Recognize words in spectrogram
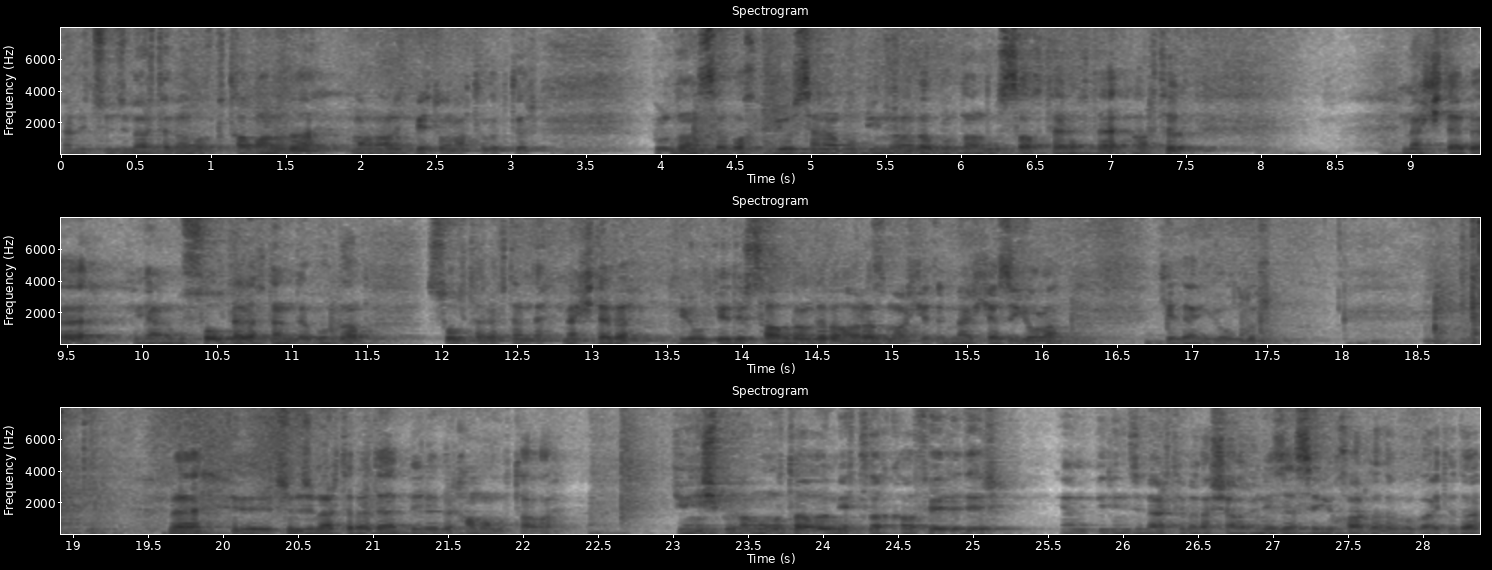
Yəni üçüncü mərtəbənin bax bu tavanı da monolit beton atılıbdır. Buradan isə bax görsənən bu bina və buradan da bu sağ tərəfdə artıq məktəbə, yəni bu sol tərəfdən də buradan sol tərəfdən də məktəbə yol gedir. Sağdan da və Araz marketə, mərkəzi yola gedən yoldur. Və e, üçüncü mərtəbədə belə bir hamam otağı. Geniş bir hamam otağı, metlaq kafellidir. Yəni birinci mərtəbədə aşağıda necəsə, yuxarıda da bu qaydada.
